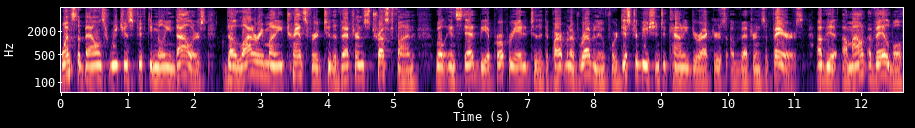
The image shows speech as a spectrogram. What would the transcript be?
Once the balance reaches $50 million, the lottery money transferred to the Veterans Trust Fund will instead be appropriated to the Department of Revenue for distribution to county directors of Veterans Affairs. Of the amount available,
